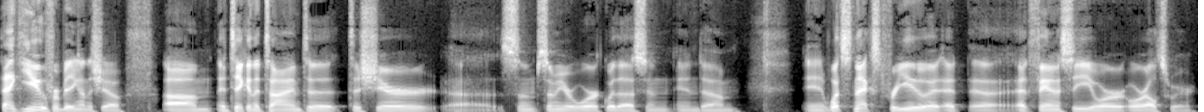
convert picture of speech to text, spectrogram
Thank you for being on the show um, and taking the time to to share uh, some some of your work with us and and um, and what's next for you at at, uh, at Fantasy or or elsewhere.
